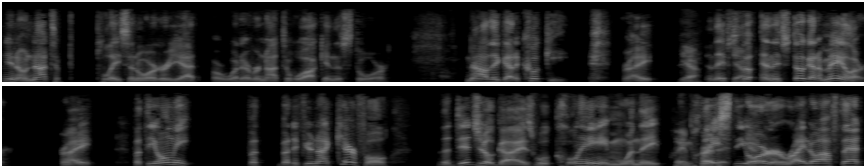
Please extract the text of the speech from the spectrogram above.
You know, not to place an order yet or whatever, not to walk in the store. Now they've got a cookie, right? Yeah, And they've yeah, still and they've still got a mailer, right? But the only but but if you're not careful, the digital guys will claim when they claim place credit. the Yes. order right off that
